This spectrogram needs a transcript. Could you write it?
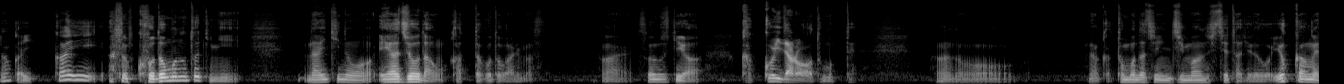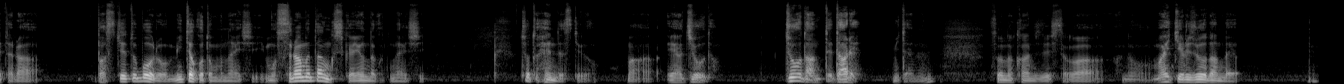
なんか一回 あの子供の時にナイキのエアジョーダンを買ったことがあります。はい、その時はかっこいいだろうと思ってあのなんか友達に自慢してたけどよく考えたらバスケットボールを見たこともないしもう「スラムダンクしか読んだことないしちょっと変ですけどまあエアジョーダン。ジョーダンって誰？みたいなね。そんな感じでしたがあのマイケル・ジョーダンだよ、ね、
